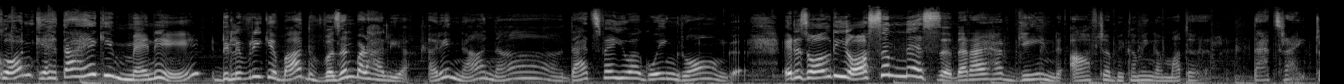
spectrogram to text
कौन कहता है कि मैंने डिलीवरी के बाद वज़न बढ़ा लिया? अरे ना ना that's way you are going wrong it is all the awesomeness that I have gained after becoming a mother that's right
